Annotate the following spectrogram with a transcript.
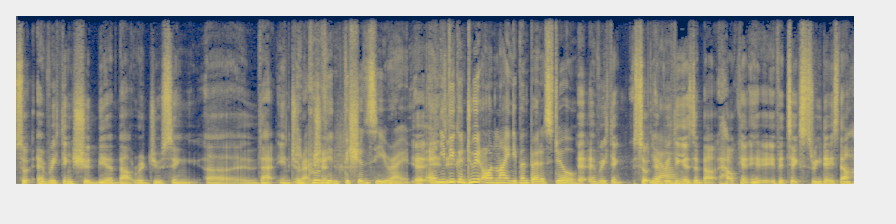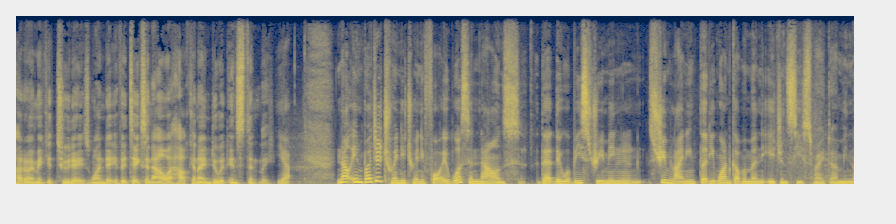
so everything should be about reducing uh, that interaction Improve efficiency, right? Uh, and if you can do it online, even better still. Everything. So Yeah. everything is about how can if it takes three days now, how do I make it two days, one day? If it takes an hour, how can I do it instantly? Yeah. Now, in Budget 2024, it was announced that they will be streaming, streamlining 31 government agencies, right? I mean,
